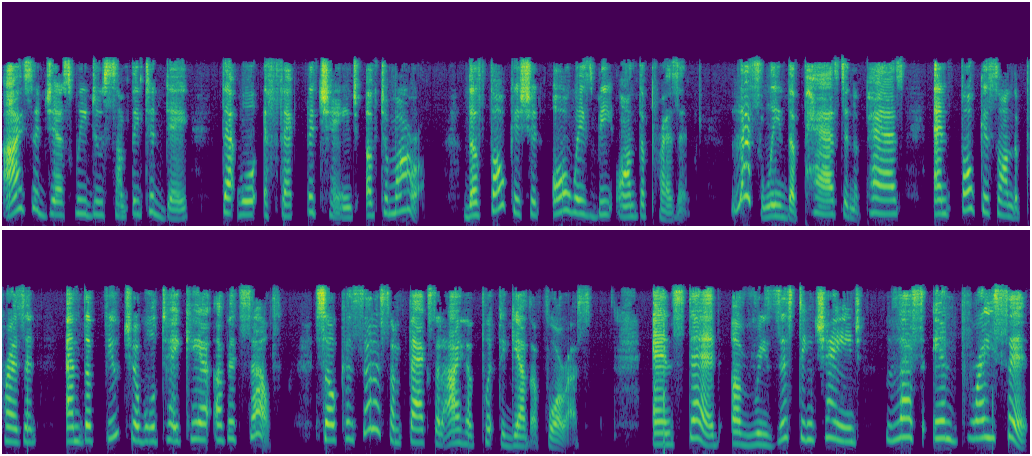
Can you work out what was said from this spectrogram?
I suggest we do something today that will affect the change of tomorrow. The focus should always be on the present. Let's leave the past in the past and focus on the present, and the future will take care of itself. So consider some facts that I have put together for us. Instead of resisting change, let's embrace it.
